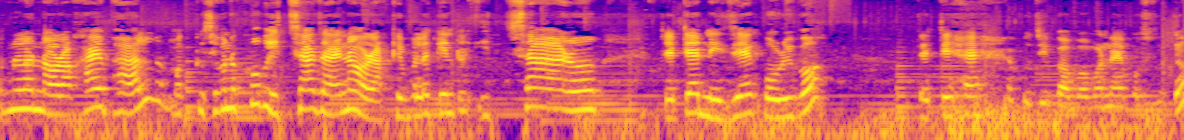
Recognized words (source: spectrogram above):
আপোনাৰ নৰখাই ভাল। কিছুমানে খুব ইচ্ছা যায় ন ৰাখিবলৈ কিন্তু ইচ্ছা আৰু যেতিয়া নিজে কৰিব তেতিয়াহে বুজি পাব মানে বস্তুটো।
